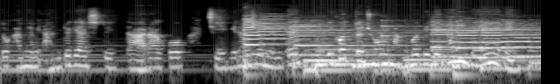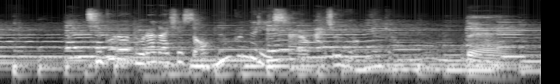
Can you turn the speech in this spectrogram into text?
또 감염이 안 되게 할 수도 있다라고 제 얘기를 하셨는데 이것도 좋은 방법이긴 한데 집으로 돌아가실 수 없는 분들이 있어요. 가족이 없는 경우. 네,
